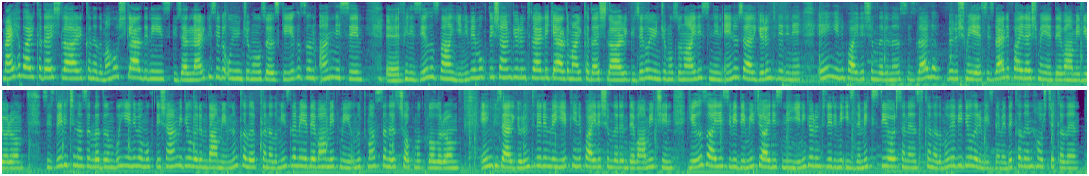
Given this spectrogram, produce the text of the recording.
Merhaba arkadaşlar, kanalıma hoş geldiniz. Güzeller güzeli oyuncumuz Özge Yağız'ın annesi e, Filiz Yağız'dan yeni ve muhteşem görüntülerle geldim arkadaşlar. Güzel oyuncumuzun ailesinin en özel görüntülerini, en yeni paylaşımlarını sizlerle bölüşmeye, sizlerle paylaşmaya devam ediyorum. Sizler için hazırladığım bu yeni ve muhteşem videolarımdan memnun kalıp kanalımı izlemeye devam etmeyi unutmazsanız çok mutlu olurum. En güzel görüntülerin ve yepyeni paylaşımların devamı için Yağız ailesi ve Demirci ailesinin yeni görüntülerini izlemek istiyorsanız kanalımı ve videolarımı izlemede kalın. Hoşçakalın.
